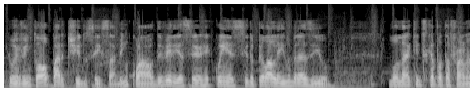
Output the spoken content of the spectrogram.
que um eventual partido, vocês sabem qual, deveria ser reconhecido pela lei no Brasil. Monark diz que a plataforma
